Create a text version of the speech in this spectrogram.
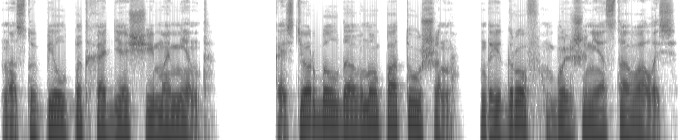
Наступил подходящий момент. Костер был давно потушен, да и дров больше не оставалось.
